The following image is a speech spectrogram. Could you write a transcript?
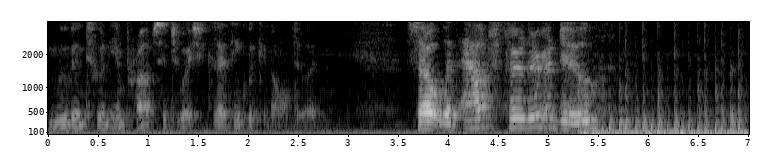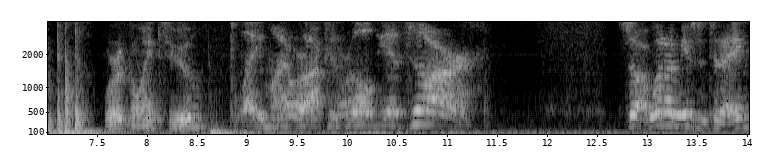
move into an improv situation because I think we can all do it. So, without further ado, we're going to play my rock and roll guitar. So what I'm using today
